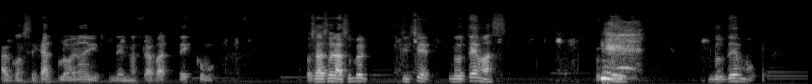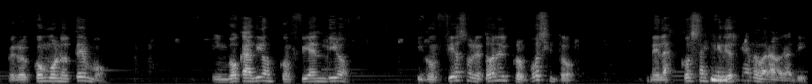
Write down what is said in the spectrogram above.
aconsejar, por lo menos de, nuestra parte, es como, o sea, suena súper cliché, no temas, no temo, pero ¿cómo no temo? Invoca a Dios, confía en Dios y confía sobre todo en el propósito de las cosas que Dios tiene preparado para ti.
